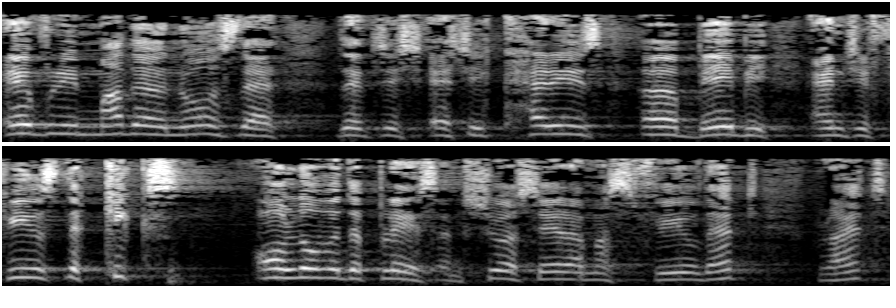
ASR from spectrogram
Every mother knows that, that as she carries a baby and she feels the kicks all over the place. I'm sure Sarah must feel that, right?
